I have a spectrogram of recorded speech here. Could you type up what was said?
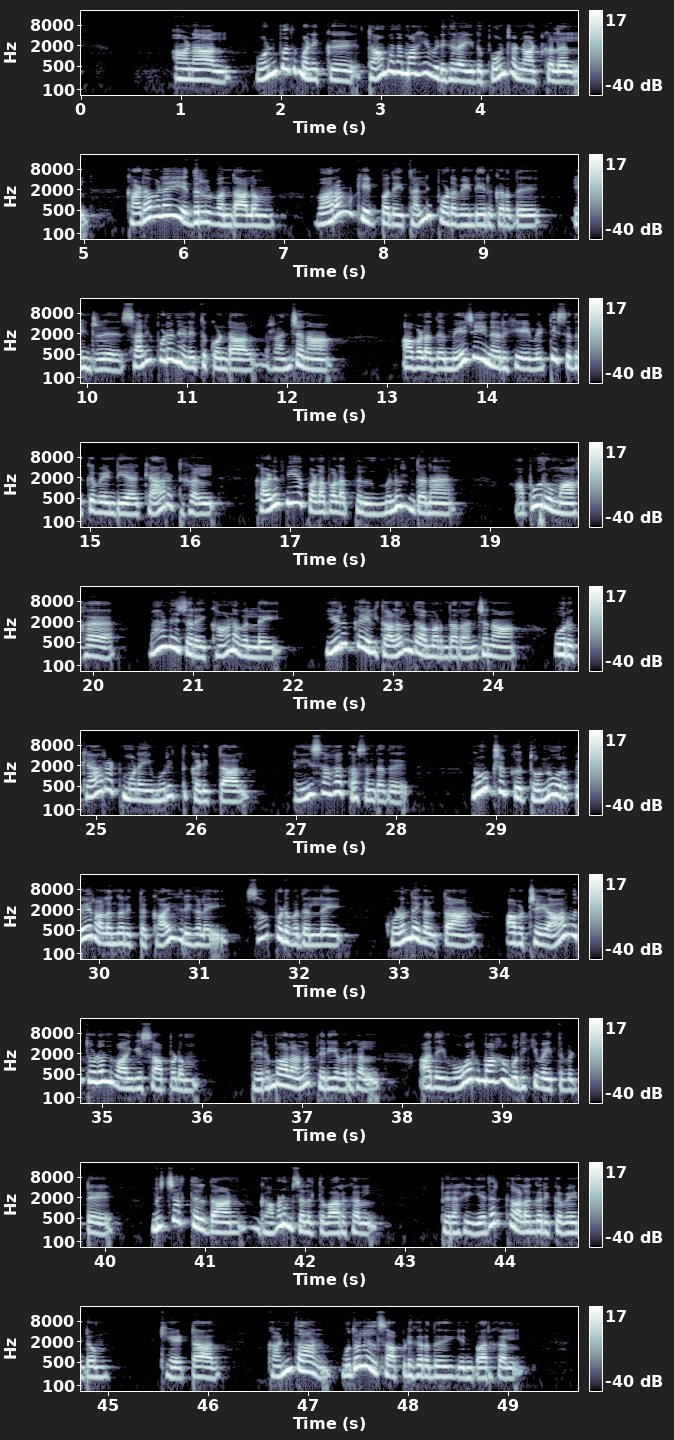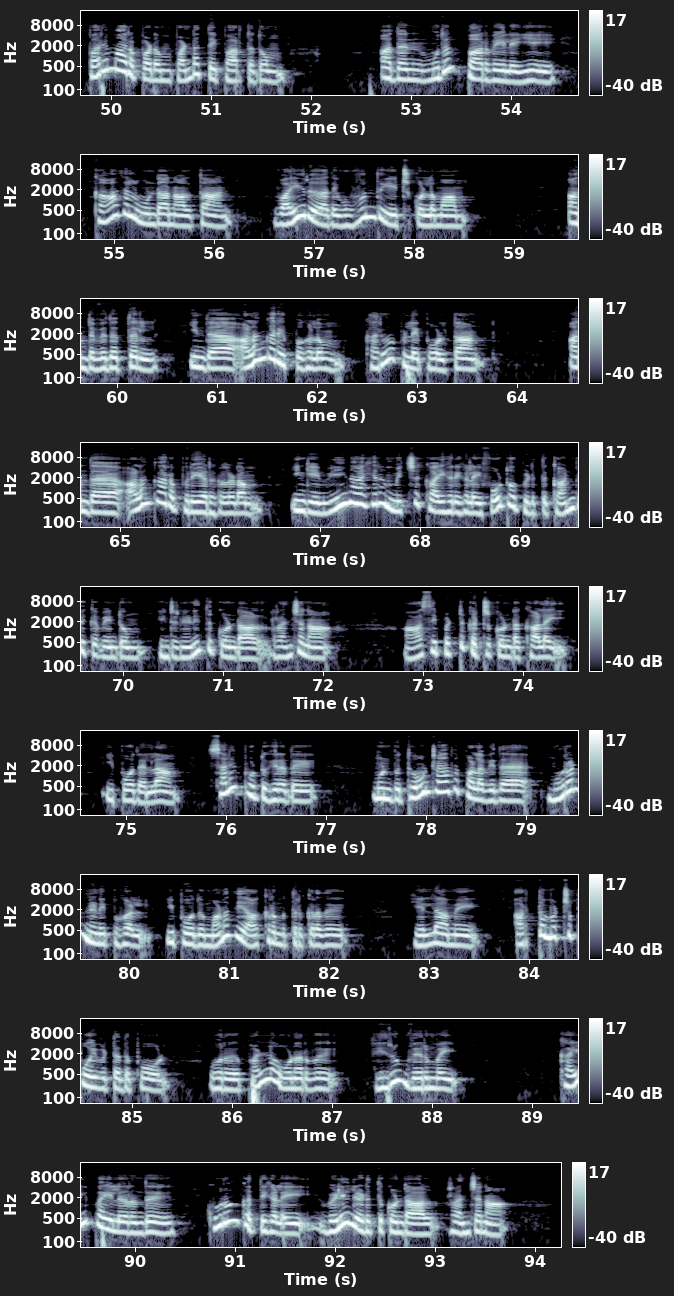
ஆனால் ஒன்பது மணிக்கு தாமதமாகி விடுகிற இது போன்ற நாட்களில் கடவுளே எதிரில் வந்தாலும் வரம் கேட்பதை தள்ளி போட வேண்டியிருக்கிறது என்று சலிப்புடன் நினைத்து கொண்டாள் ரஞ்சனா. அவளது மேஜையின் அருகே வெட்டி செதுக்க வேண்டிய கேரட்டுகள் கழுவிய பளபளப்பில் மிளிர்ந்தன. அபூர்வமாக மேனேஜரை காணவில்லை. இருக்கையில் தளர்ந்து அமர்ந்த ரஞ்சனா ஒரு கேரட் முனை முறித்து கடித்தால் லேசாக கசந்தது. நூற்றுக்கு தொண்ணூறு பேர் அலங்கரித்த காய்கறிகளை சாப்பிடுவதில்லை. குழந்தைகள்தான் அவற்றை ஆர்வத்துடன் வாங்கி சாப்பிடும். பெரும்பாலான பெரியவர்கள் அதை ஓரமாக ஒதுக்கி வைத்துவிட்டு மிச்சத்தில்தான் கவனம் செலுத்துவார்கள். பிறகு எதற்கு அலங்கரிக்க வேண்டும்? கேட்டால் கண்தான் முதலில் சாப்பிடுகிறது என்பார்கள். பரிமாறப்படும் பண்டத்தை பார்த்ததும் அதன் முதல் பார்வையிலேயே காதல் உண்டானால்தான் வயிறு அதை உவந்து ஏற்றுக்கொள்ளுமாம். அந்த விதத்தில் இந்த அலங்கரிப்புகளும் கருவேப்பிள்ளை போல்தான். அந்த அலங்கார பிரியர்களிடம் இங்கே வீணாகிற மிச்ச காய்கறிகளை ஃபோட்டோ பிடித்து காண்பிக்க வேண்டும் என்று நினைத்து கொண்டாள் ரஞ்சனா. ஆசைப்பட்டு கற்றுக்கொண்ட கலை இப்போதெல்லாம் சலிப்பூட்டுகிறது முன்பு தோன்றாத பலவித முரண் நினைப்புகள் இப்போது மனதை ஆக்கிரமித்திருக்கிறது. எல்லாமே அர்த்தமற்று போய்விட்டது போல் ஒரு பள்ள உணர்வு வெறும் வெறுமை. கைப்பையிலிருந்து குறுங்கத்திகளை வெளியில் எடுத்துக்கொண்டால் ரஞ்சனா.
